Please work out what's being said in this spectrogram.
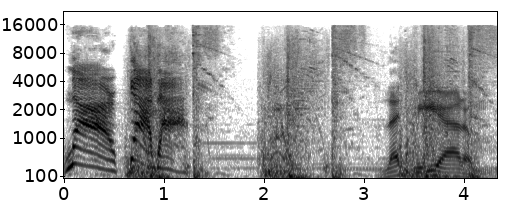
Nargada! Let me at him.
